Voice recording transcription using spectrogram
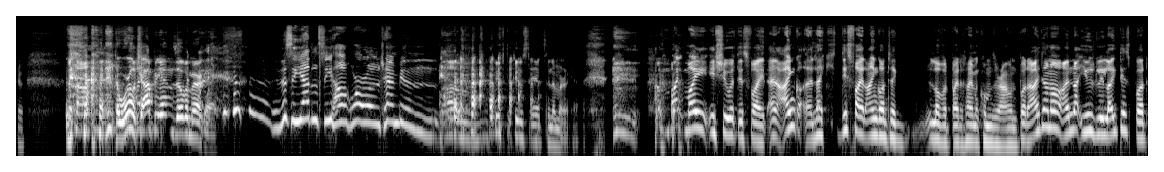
True. the world champions of America. This is Yaddle Seahawk World Champions of 52 states in America. my my issue with this fight, and I'm like this fight, I'm going to love it by the time it comes around. But I don't know. I'm not usually like this, but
